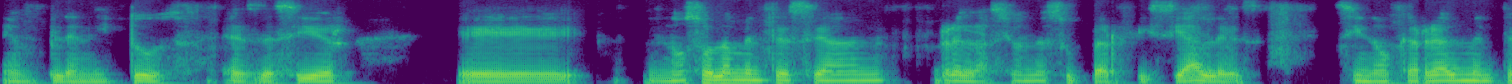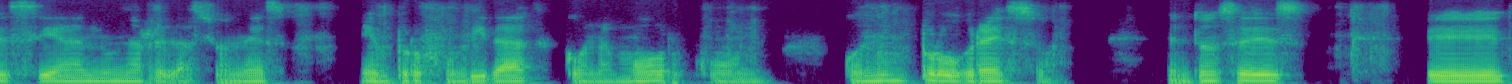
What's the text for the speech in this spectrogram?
en plenitud. Es decir, eh, no solamente sean relaciones superficiales, sino que realmente sean unas relaciones en profundidad, con amor, con, con un progreso. Entonces, eh,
